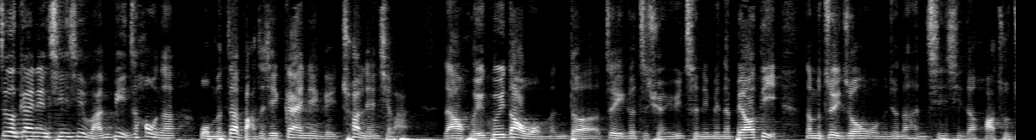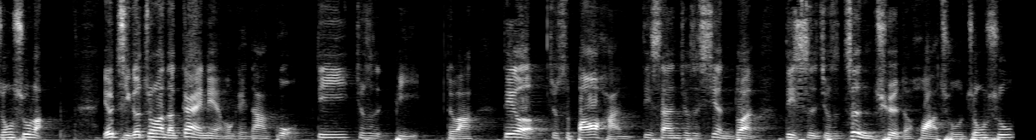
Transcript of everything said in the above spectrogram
这个概念清晰完毕之后呢，我们再把这些概念给串联起来，然后回归到我们的这一个自选鱼池里面的标的，那么最终我们就能很清晰的画出中枢了。有几个重要的概念，我给大家过。第一就是比，对吧？第二就是包含，第三就是线段，第四就是正确的画出中枢，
